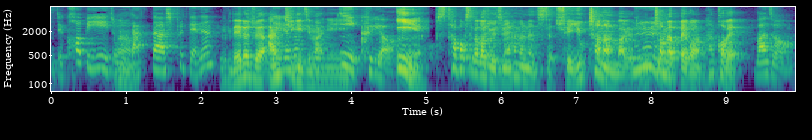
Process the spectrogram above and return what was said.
이제 컵이 좀 어. 낮다 싶을 때는 이렇게 내려줘야 안 내려서 튀기지 많이. 이 그려. 이 스타벅스 가가지고 요즘에 하면은 진짜 죄 6천 원막 이렇게 음. 6천 몇백 원 한 컵에. 맞아.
